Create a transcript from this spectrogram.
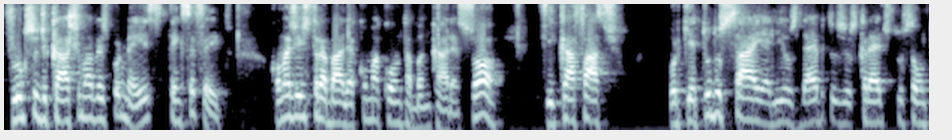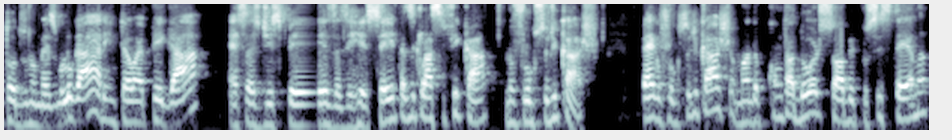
Fluxo de caixa uma vez por mês tem que ser feito. Como a gente trabalha com uma conta bancária só, fica fácil. Porque tudo sai ali, os débitos e os créditos estão todos no mesmo lugar, então é pegar essas despesas e receitas e classificar no fluxo de caixa. Pega o fluxo de caixa, manda para o contador, sobe para o sistema.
